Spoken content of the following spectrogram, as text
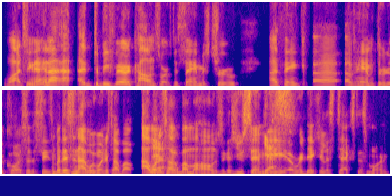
watching that. And I, I to be fair to Collinsworth, the same is true. I think uh, of him through the course of the season. But this is not what we want to talk about. I want yeah. to talk about Mahomes because you sent yes. me a ridiculous text this morning.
